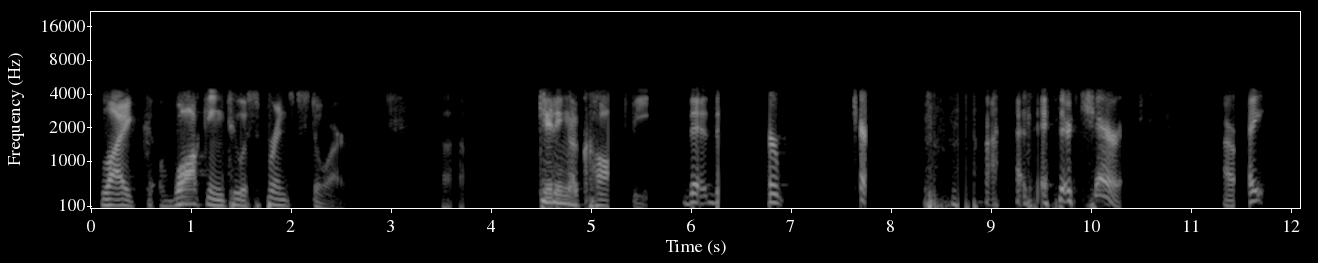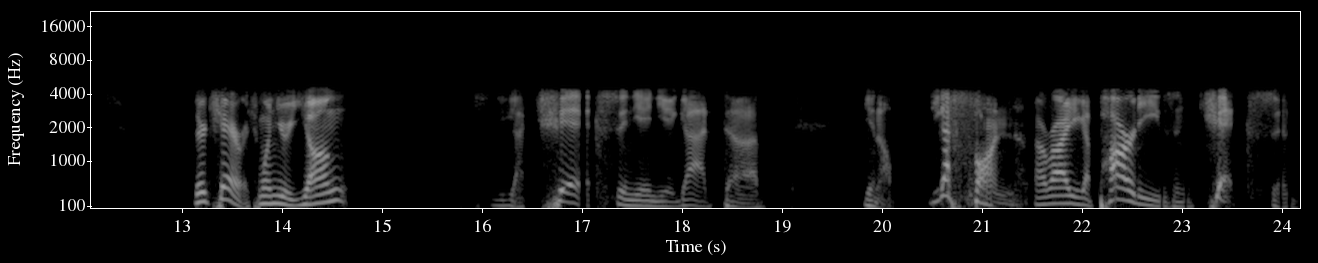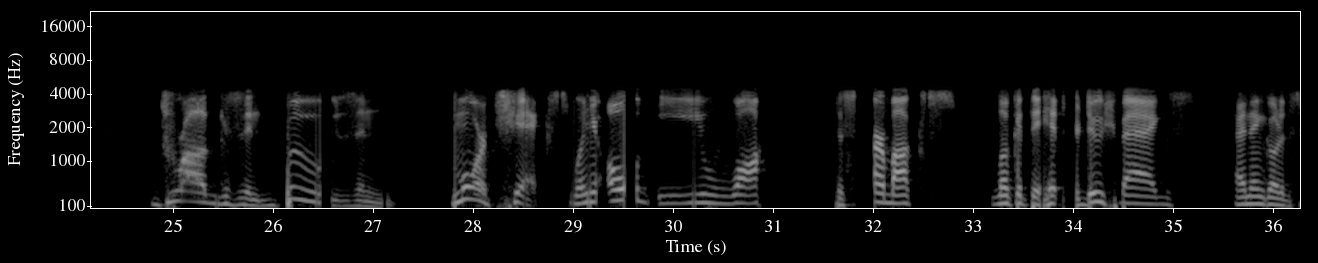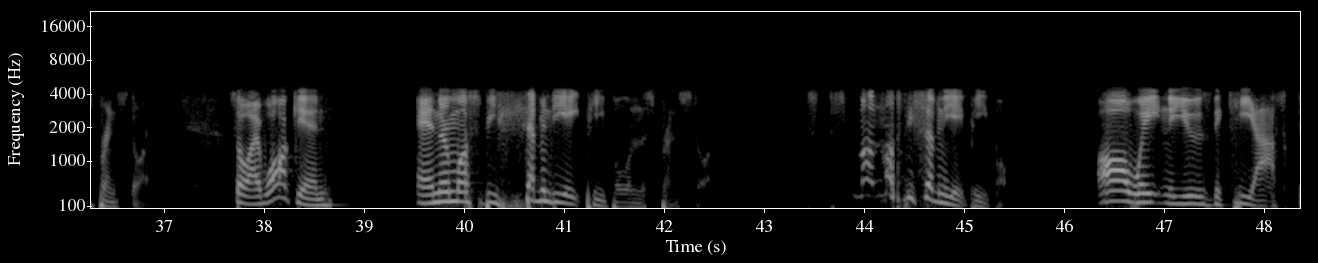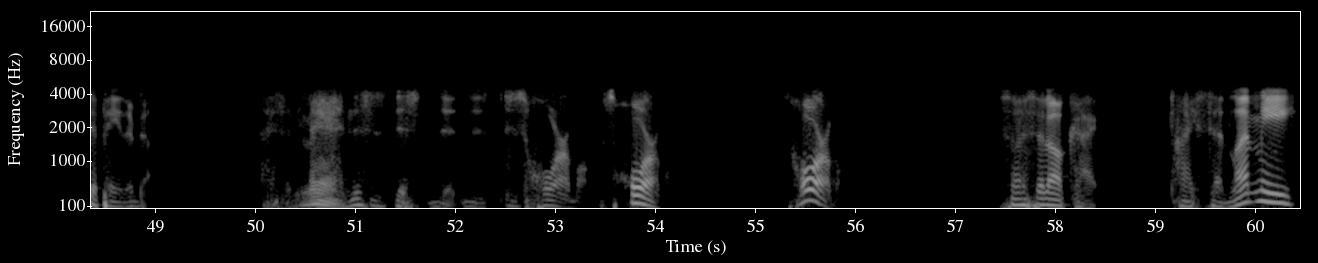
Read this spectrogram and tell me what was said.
like walking to a Sprint store, uh, getting a coffee, they're, they're cherished. they're cherished. All right, they're cherished. When you're young, you got chicks and you, and you got, uh, you know, you got fun. All right, you got parties and chicks and drugs and booze and more chicks. When you're old, you walk to Starbucks, look at the hipster douchebags, and then go to the Sprint store. So I walk in, and there must be 78 people in the Sprint store. Must be 78 people, all waiting to use the kiosk to pay their bill. I said, "Man, this is this this, this is horrible. It's horrible. It's horrible." So I said, "Okay." I said, "Let me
